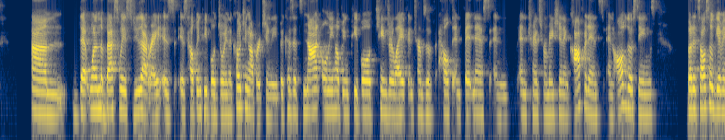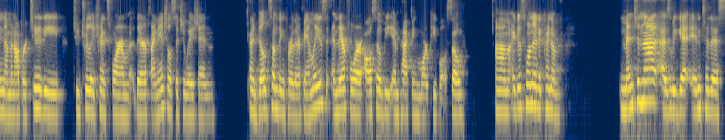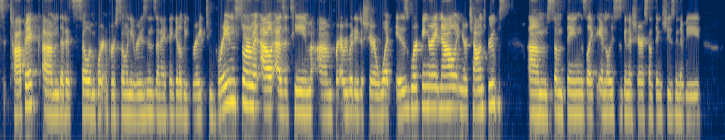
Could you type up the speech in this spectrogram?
um, that one of the best ways to do that right is is helping people join the coaching opportunity because it's not only helping people change their life in terms of health and fitness and and transformation and confidence and all of those things but it's also giving them an opportunity to truly transform their financial situation and build something for their families and therefore also be impacting more people. So um, i just wanted to kind of mention that as we get into this topic um, that it's so important for so many reasons and i think it'll be great to brainstorm it out as a team um, for everybody to share what is working right now in your challenge groups. Um, some things like annalise is going to share something she's going to be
